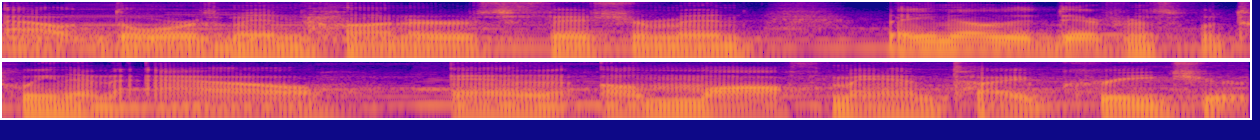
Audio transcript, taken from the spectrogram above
outdoorsmen, hunters, fishermen. They know the difference between an owl and a Mothman type creature.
